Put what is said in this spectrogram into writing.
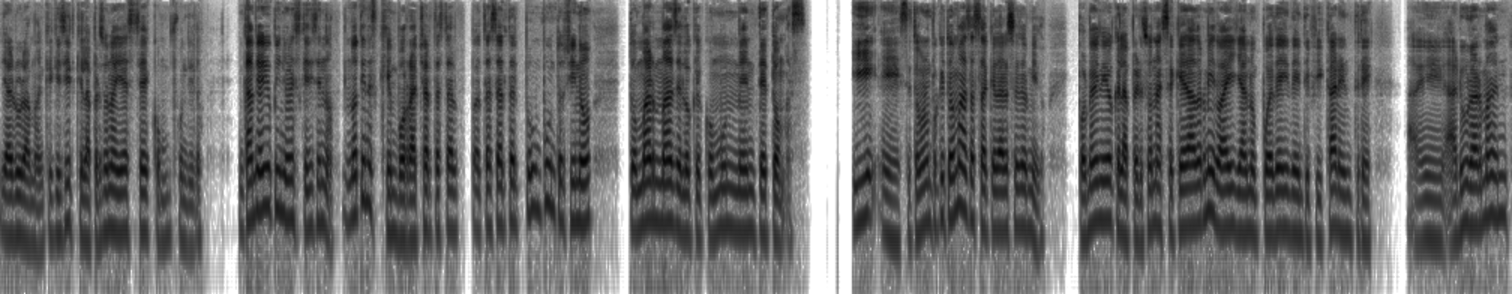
y Aruraman, que quiere decir que la persona ya esté confundido. En cambio, hay opiniones que dicen no, no tienes que emborracharte hasta, hasta, hasta un punto, sino tomar más de lo que comúnmente tomas. Y eh, se tomar un poquito más hasta quedarse dormido. Por medio que la persona se queda dormido, ahí ya no puede identificar entre eh, Arur Arman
